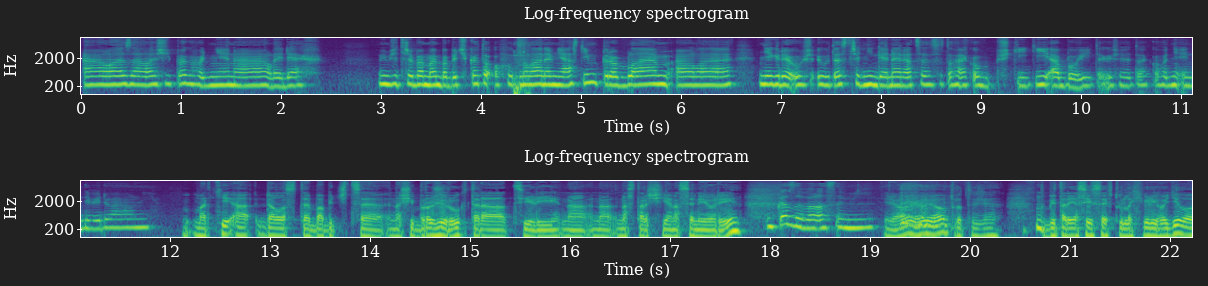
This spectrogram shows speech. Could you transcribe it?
ale záleží pak hodně na lidech. Vím, že třeba moje babička to ochutnala, neměla s tím problém, ale někde už i u té střední generace se toho jako štítí a bojí, takže je to jako hodně individuální. Marti, a dal jste babičce naši brožuru, která cílí na, na, na starší a na seniory. Ukazovala jsem jí. Jo, jo, jo, protože to by tady asi se v tuhle chvíli hodilo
